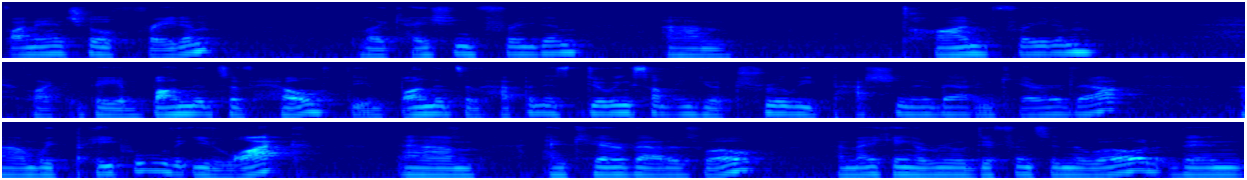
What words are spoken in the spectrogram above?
financial freedom, location freedom, um, time freedom, like the abundance of health, the abundance of happiness, doing something you're truly passionate about and care about, um, with people that you like. Um, and care about as well and making a real difference in the world, then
